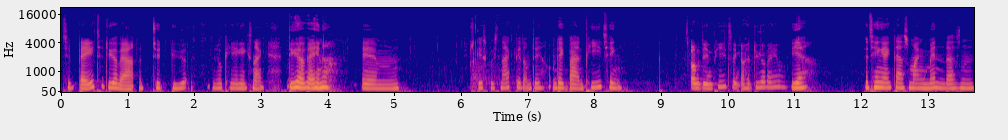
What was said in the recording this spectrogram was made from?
tilbage til dyrevær. Ty, dyre. Okay, jeg kan ikke snakke. Dyrevaner. Øhm, måske skulle vi snakke lidt om det. Om det ikke bare er en pige-ting. Om det er en pige-ting at have dyrevaner. Ja. Jeg tænker ikke, der er så mange mænd, der er sådan, nu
